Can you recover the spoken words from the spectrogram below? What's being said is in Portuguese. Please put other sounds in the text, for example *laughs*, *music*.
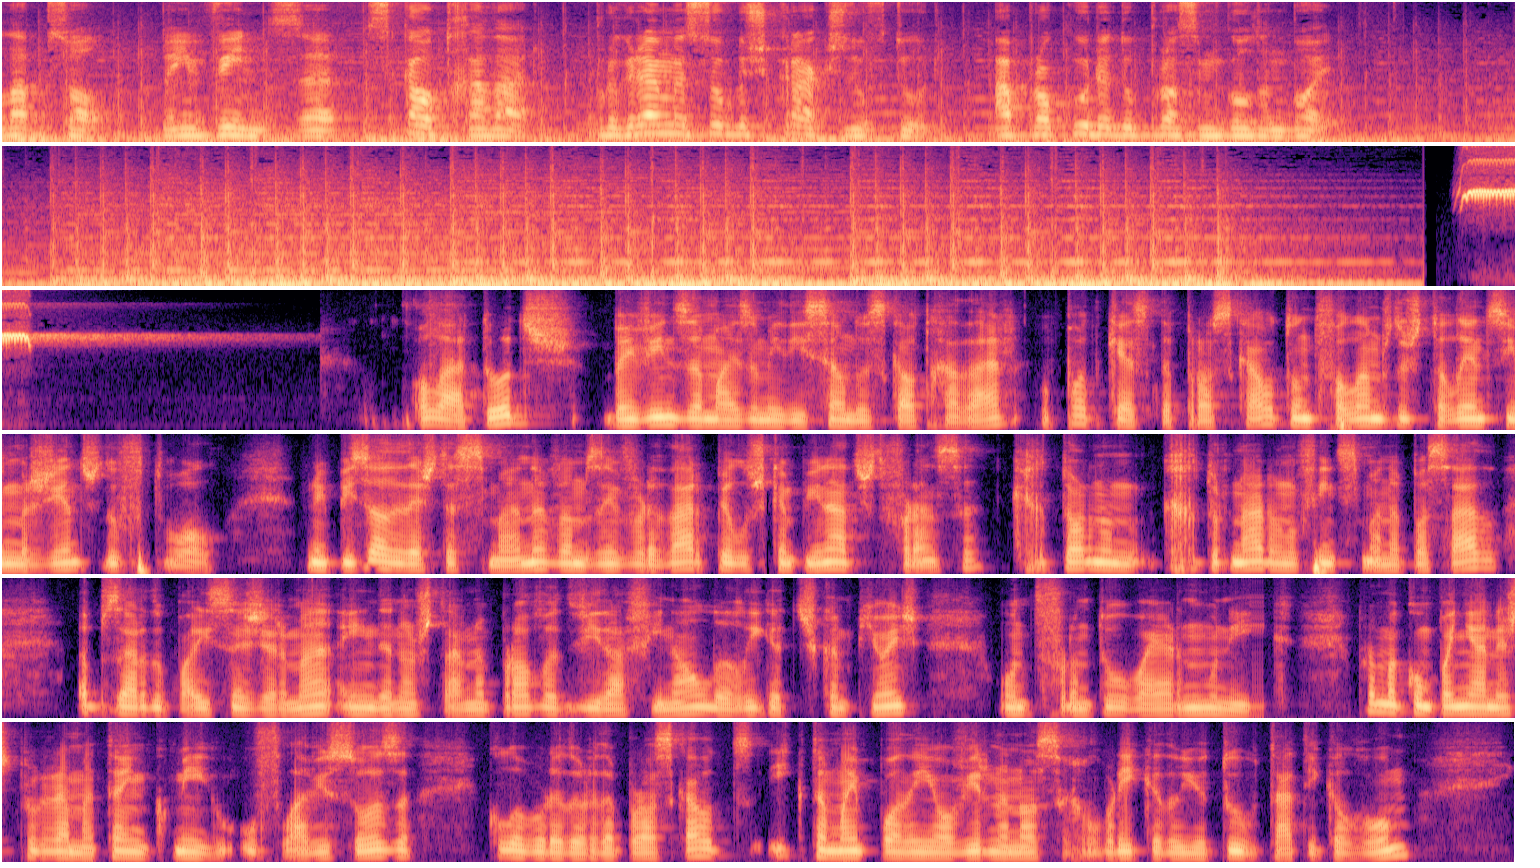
Olá pessoal, bem-vindos a Scout Radar, programa sobre os craques do futuro, à procura do próximo Golden Boy. Olá a todos, bem-vindos a mais uma edição do Scout Radar, o podcast da ProScout, onde falamos dos talentos emergentes do futebol. No episódio desta semana, vamos enverdar pelos campeonatos de França, que, retornam, que retornaram no fim de semana passado, apesar do Paris Saint-Germain ainda não estar na prova devido à final da Liga dos Campeões, onde defrontou o Bayern de Munique. Para me acompanhar neste programa tenho comigo o Flávio Souza, colaborador da ProScout, e que também podem ouvir na nossa rubrica do YouTube Tactical Room,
